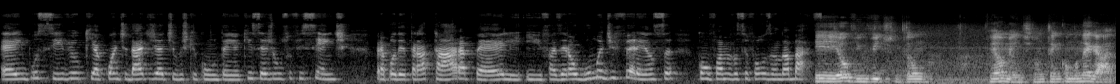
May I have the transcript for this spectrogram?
é impossível que a quantidade de ativos que contém aqui sejam suficientes para poder tratar a pele e fazer alguma diferença conforme você for usando a base. E eu vi o vídeo, então realmente não tem como negar.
